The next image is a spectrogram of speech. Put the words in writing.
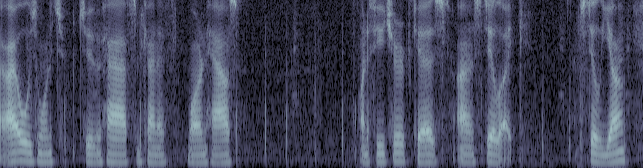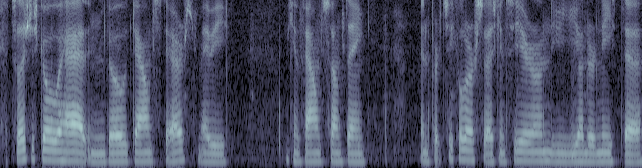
I always wanted to, to have some kind of modern house on the future because I'm still like, I'm still young. So let's just go ahead and go downstairs. Maybe we can find something in particular. So as you can see here on the underneath the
